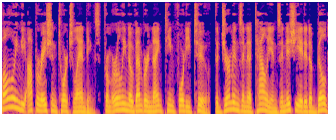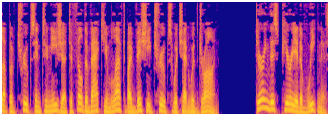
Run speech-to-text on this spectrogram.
Following the Operation Torch landings, from early November 1942, the Germans and Italians initiated a buildup of troops in Tunisia to fill the vacuum left by Vichy troops which had withdrawn. During this period of weakness,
